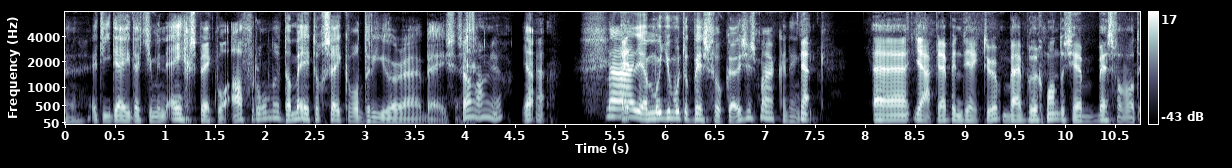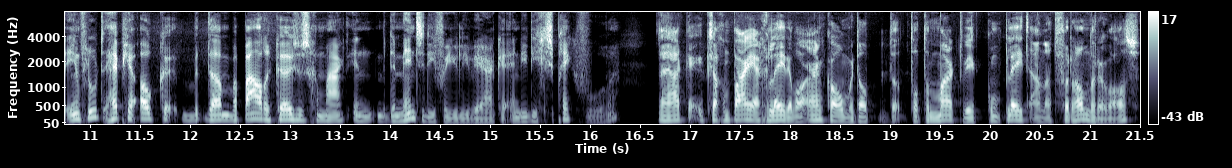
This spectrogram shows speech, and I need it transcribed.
het idee dat je hem in één gesprek wil afronden, dan ben je toch zeker wel drie uur bezig. Zo lang, ja? Nou, En- ja, moet, je moet ook best veel keuzes maken, denk Ja. ik. Eh, ja, jij bent directeur bij Brugman, dus je hebt best wel wat invloed. Heb je ook eh, dan bepaalde keuzes gemaakt in de mensen die voor jullie werken en die die gesprekken voeren? Nou ja, ik zag een paar jaar geleden wel aankomen dat, dat, dat, de markt weer compleet aan het veranderen was.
